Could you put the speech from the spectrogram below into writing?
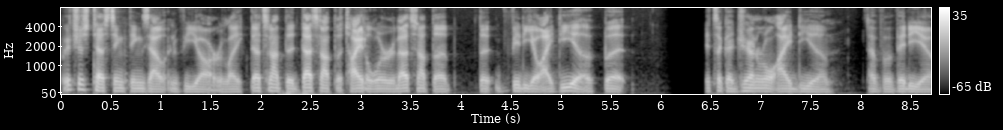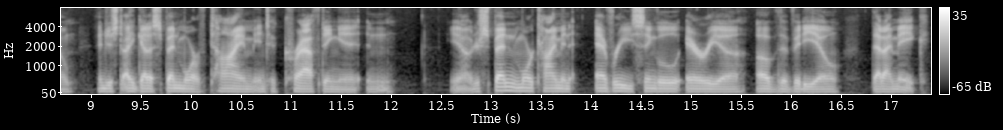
but it's just testing things out in VR. Like that's not the that's not the title or that's not the the video idea, but it's like a general idea of a video, and just I gotta spend more time into crafting it, and you know just spend more time in every single area of the video that I make.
